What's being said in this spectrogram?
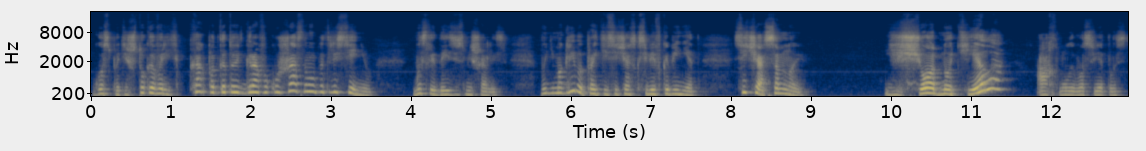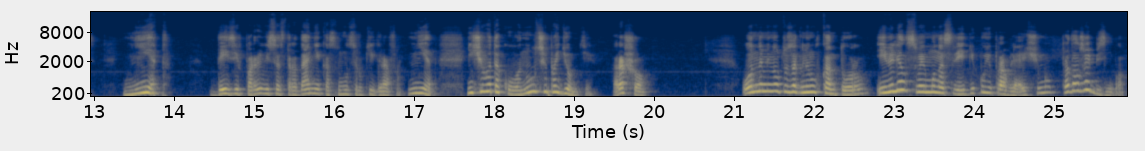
Господи, что говорить? Как подготовить графа к ужасному потрясению? Мысли Дейзи смешались. Вы не могли бы пройти сейчас к себе в кабинет? Сейчас со мной. Еще одно тело? Ахнул его светлость. Нет. Дейзи в порыве сострадания коснулась руки графа. Нет, ничего такого. Ну лучше пойдемте. Хорошо. Он на минуту заглянул в контору и велел своему наследнику и управляющему продолжать без него.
